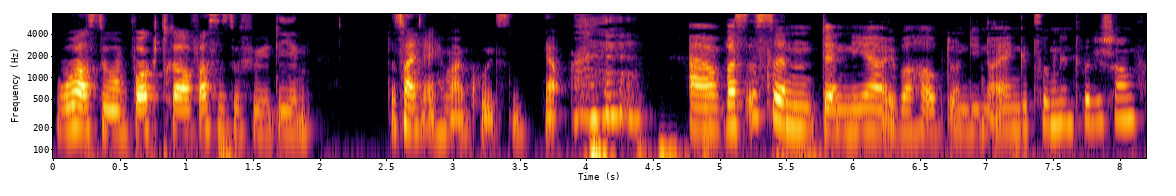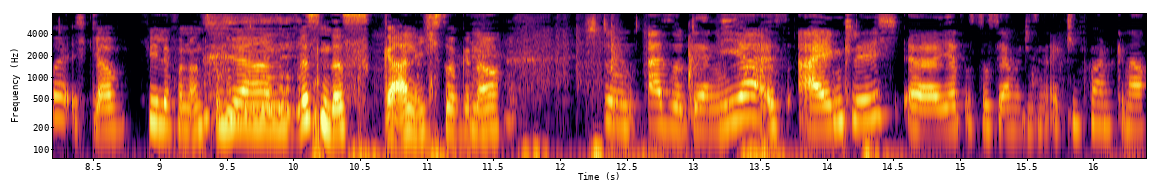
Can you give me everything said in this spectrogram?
Wo hast du Bock drauf? Was hast du für Ideen? Das fand ich eigentlich immer am coolsten, ja. Uh, was ist denn der Näher überhaupt und die neu eingezogenen Tour de Chambre? Ich glaube, viele von unseren Hörern wissen das gar nicht so genau. Stimmt, also der Näher ist eigentlich, äh, jetzt ist das ja mit diesem Action Point, genau,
